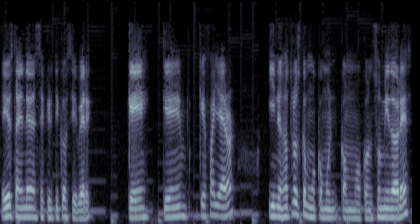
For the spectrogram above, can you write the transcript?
ellos también deben ser críticos y ver qué, qué, qué fallaron y nosotros como, como, como consumidores,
